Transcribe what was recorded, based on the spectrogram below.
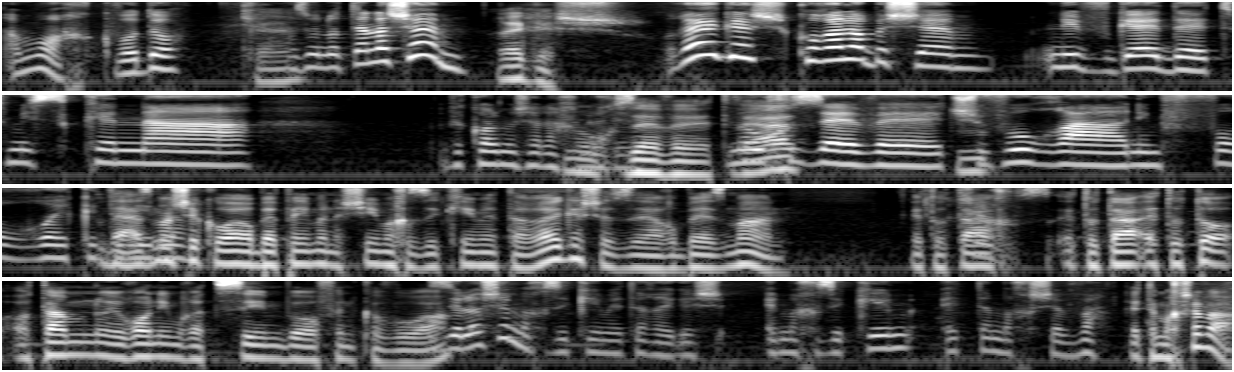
המוח, כבודו. כן. אז הוא נותן לה שם. רגש. רגש, קורא לו בשם. נבגדת, מסכנה, וכל מה שאנחנו מאוכזבת. יודעים. מאוכזבת, שבורה, אני מפורקת. ואז מה לא... שקורה, הרבה פעמים אנשים מחזיקים את הרגש הזה הרבה זמן. את, אותה, את, אותה, את אותו, אותם נוירונים רצים באופן קבוע. זה לא שהם מחזיקים את הרגש, הם מחזיקים את המחשבה. את המחשבה.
